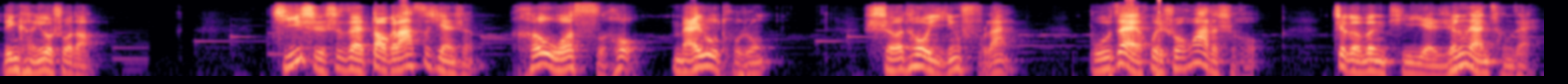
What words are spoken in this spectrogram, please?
林肯又说道：“即使是在道格拉斯先生和我死后埋入土中，舌头已经腐烂，不再会说话的时候，这个问题也仍然存在。”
